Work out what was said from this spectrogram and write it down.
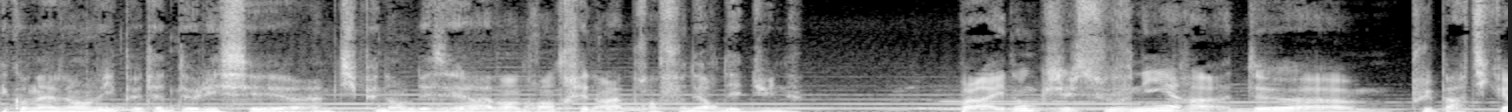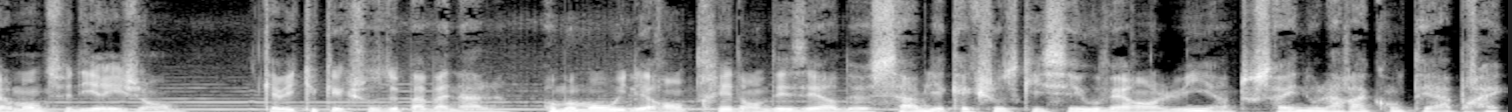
et qu'on avait envie peut-être de laisser euh, un petit peu dans le désert avant de rentrer dans la profondeur des dunes. Voilà, et donc j'ai le souvenir de, euh, plus particulièrement de ce dirigeant qui a vécu quelque chose de pas banal. Au moment où il est rentré dans le désert de sable, il y a quelque chose qui s'est ouvert en lui. Hein, tout ça, il nous l'a raconté après.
